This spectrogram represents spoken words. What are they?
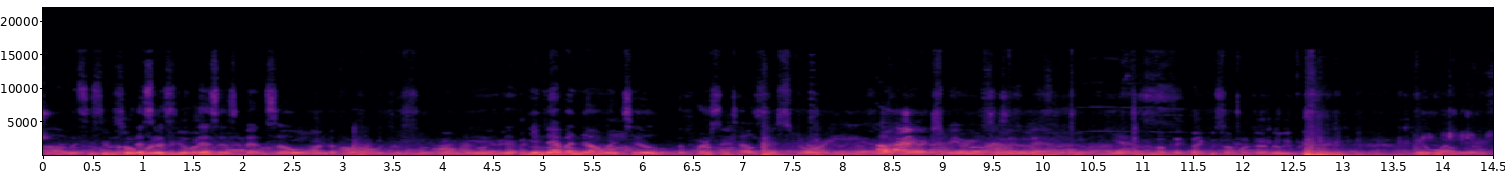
Oh, this You've been so this brave is, in your life. This has been so wonderful. Oh, just so great. Yeah, okay. ne- you never know until the person tells their story what their experiences have been. Yes, Okay, thank you so much. I really appreciate it. you're welcome.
